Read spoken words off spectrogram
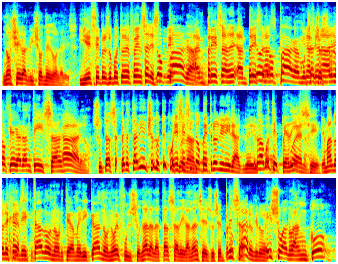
no llega al billón de dólares. Y ese presupuesto de defensa le sirve a empresas, a empresas No lo pagan, muchachos, son los que garantizan claro. su tasa. Pero está bien, yo no estoy cuestionando. Necesito petróleo en Irak, le Pero a vos te pedís. te mando al ejército. El Estado norteamericano no es funcional a la tasa de ganancia de sus empresas. claro que lo es. Eso arrancó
